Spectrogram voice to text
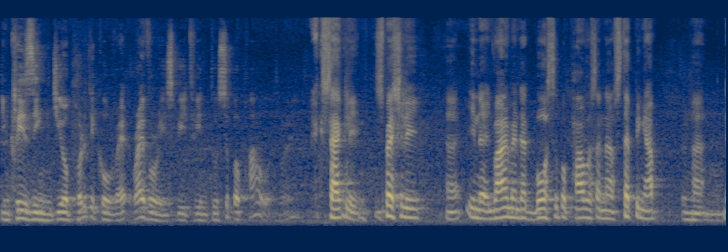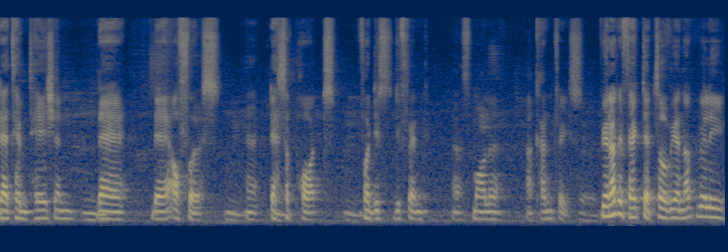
increasing geopolitical ri- rivalries between two superpowers, right? Exactly, especially uh, in the environment that both superpowers are now stepping up uh, their temptation, their their offers, uh, their support for these different uh, smaller uh, countries. We are not affected, so we are not really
